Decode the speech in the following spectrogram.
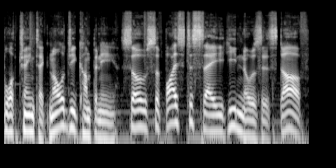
blockchain technology company, so suffice to say he knows his stuff.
